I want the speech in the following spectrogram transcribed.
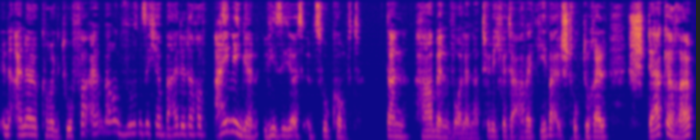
In einer Korrekturvereinbarung würden sich ja beide darauf einigen, wie sie es in Zukunft dann haben wollen. Natürlich wird der Arbeitgeber als strukturell stärkerer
